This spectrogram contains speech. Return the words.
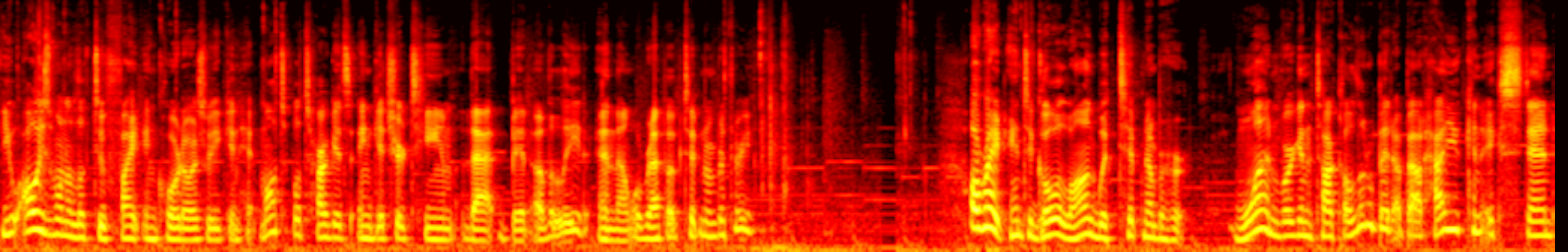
you always want to look to fight in corridors where you can hit multiple targets and get your team that bit of a lead. And that will wrap up tip number three. Alright, and to go along with tip number one, we're going to talk a little bit about how you can extend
